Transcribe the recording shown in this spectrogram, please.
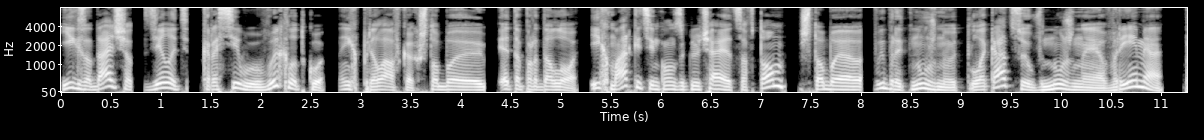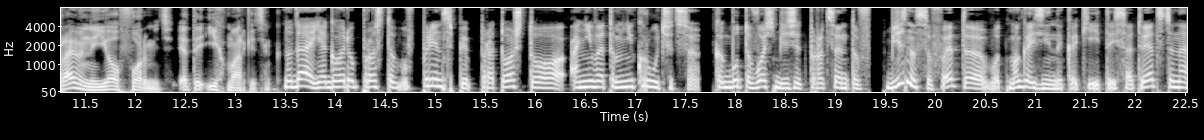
Их задача — сделать красивую выкладку на их прилавках, чтобы это продало. Их маркетинг, он заключается в том, чтобы выбрать нужную локацию в нужное время правильно ее оформить. Это их маркетинг. Ну да, я говорю просто в принципе про то, что они в этом не крутятся. Как будто 80% бизнесов — это вот магазины какие-то, и, соответственно,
